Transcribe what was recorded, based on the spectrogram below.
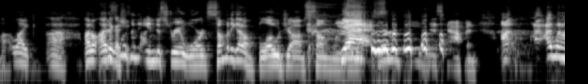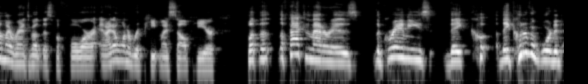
Uh, like uh, I don't. I this think I was an industry award. Somebody got a blowjob somewhere. Yes! This happened. I, I I went on my rant about this before, and I don't want to repeat myself here. But the the fact of the matter is, the Grammys they could they could have awarded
